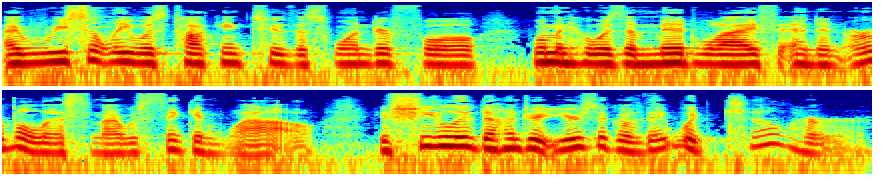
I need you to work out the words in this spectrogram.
I recently was talking to this wonderful woman who was a midwife and an herbalist, and I was thinking, wow, if she lived 100 years ago, they would kill her.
